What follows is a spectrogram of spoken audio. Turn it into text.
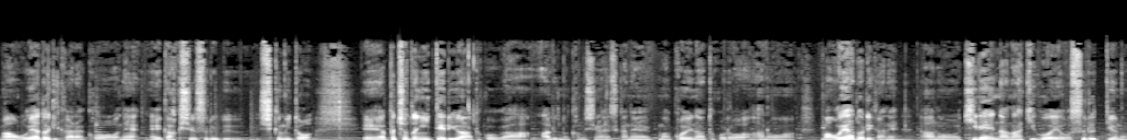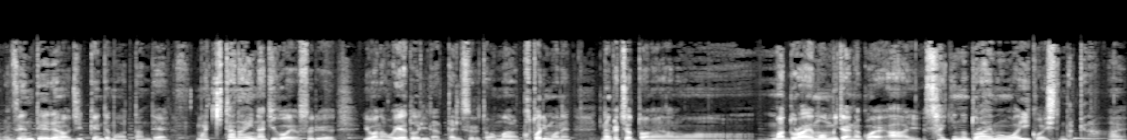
まあ、親鳥からこうね、学習する仕組みと、えー、やっぱちょっと似てるようなところがあるのかもしれないですかね。まあ、こういうようなところ、あの、まあ、親鳥がね、あの、綺麗な鳴き声をするっていうのが前提での実験でもあったんで、まあ、汚い鳴き声をするような親鳥だったりすると、まあ、小鳥もね、なんかちょっとね、あの、まあ、ドラえもんみたいな声、ああ、最近のドラえもんはいい声してんだっけな。はい。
